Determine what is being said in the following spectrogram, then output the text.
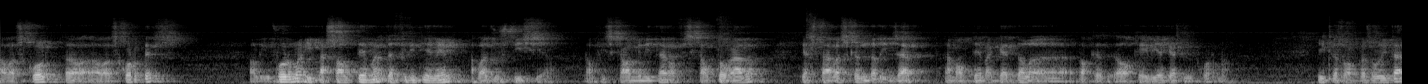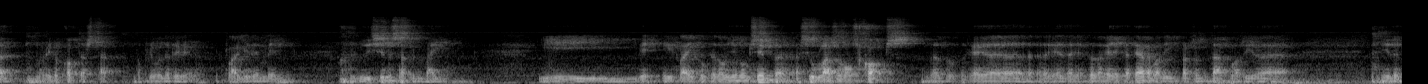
a les, cort, a les Cortes a l'informe i passar el tema definitivament a la justícia. El fiscal militar, el fiscal Togado, ja estava escandalitzat amb el tema aquest de la, del, que, del que hi havia aquest informe. I casual casualitat, no hi havia un cop d'estat del Primo de Rivera. I clar, evidentment, el judici no s'ha fet mai i bé, i clar, i Catalunya com sempre ha sigut l'asa dels cops de tota aquella, de, de, tota aquella caterva d'impresentables i, de, i de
